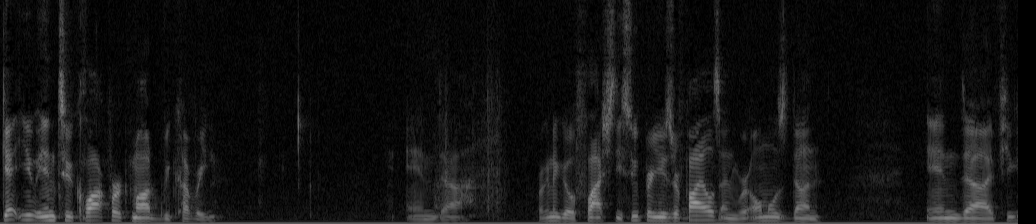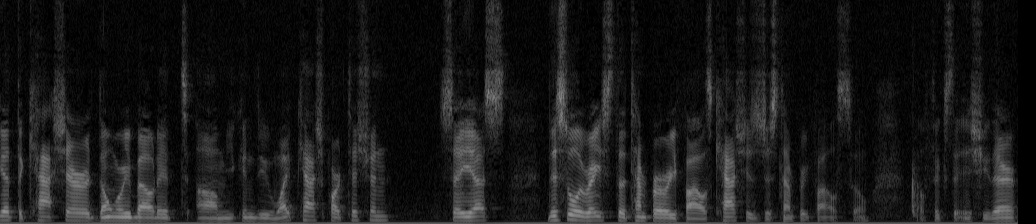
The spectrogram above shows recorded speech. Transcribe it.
get you into Clockwork Mod recovery and uh, we're gonna go flash the super user files and we're almost done. And uh, if you get the cache error don't worry about it. Um, you can do wipe cache partition say yes. This will erase the temporary files. Cache is just temporary files so I'll fix the issue there.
